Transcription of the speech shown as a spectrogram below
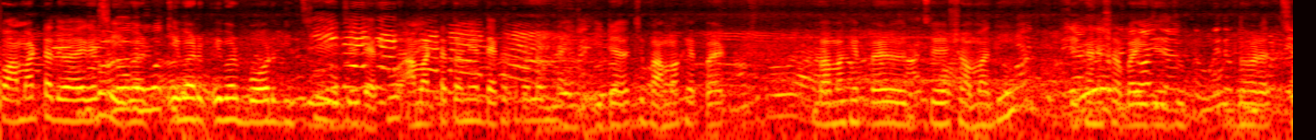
তো আমারটা দেওয়া গেছে, এবার এবার এবার বর দিচ্ছে। এই যে দেখো, আমারটা তো আমি আর দেখাতে পারলাম না। এটা হচ্ছে বামা খেপার বামা খেপার হচ্ছে সমাধি সেখানে সবাই যে ধরাচ্ছে।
